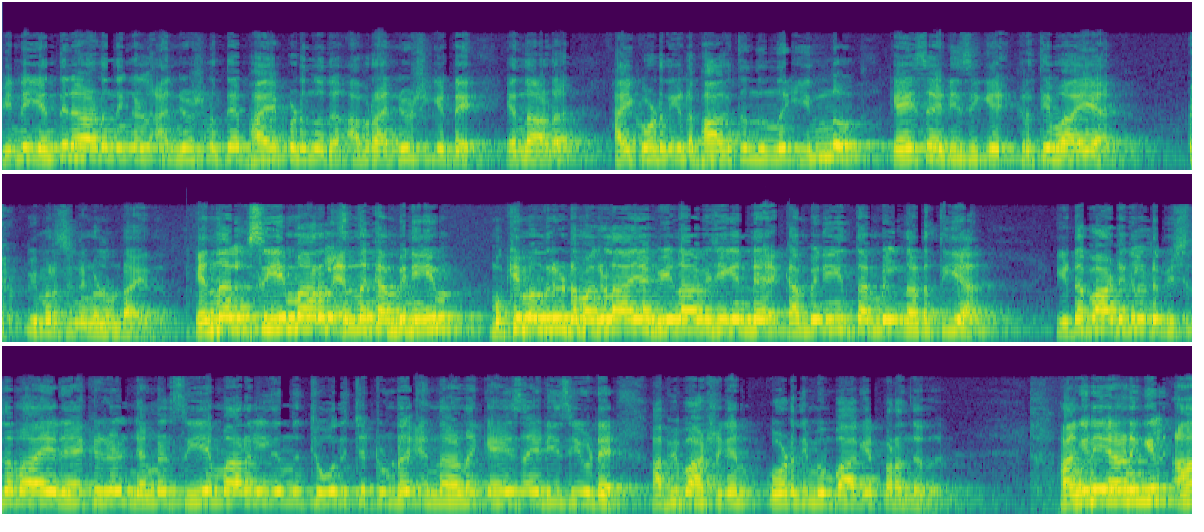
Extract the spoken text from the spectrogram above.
പിന്നെ എന്തിനാണ് നിങ്ങൾ അന്വേഷണത്തെ ഭയപ്പെടുന്നത്? അവർ അന്വേഷിക്കട്ടെ എന്നാണ് ഹൈക്കോടതിയുടെ ഭാഗത്തു നിന്ന് ഇന്നും കെ എസ് ഐ ഡി സിക്ക് കൃത്യമായ വിമർശനങ്ങൾ ഉണ്ടായത് എന്നാൽ സി എം ആർ എൽ എന്ന കമ്പനിയും മുഖ്യമന്ത്രിയുടെ മകളായ വീണ വിജയന്റെ കമ്പനിയും തമ്മിൽ നടത്തിയ ഇടപാടുകളുടെ വിശദമായ രേഖകൾ ഞങ്ങൾ സി എം ആർ എല്ലിൽ നിന്ന് ചോദിച്ചിട്ടുണ്ട് എന്നാണ് കെ എസ് ഐ ഡി സിയുടെ അഭിഭാഷകൻ കോടതി മുമ്പാകെ പറഞ്ഞത്. അങ്ങനെയാണെങ്കിൽ ആ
